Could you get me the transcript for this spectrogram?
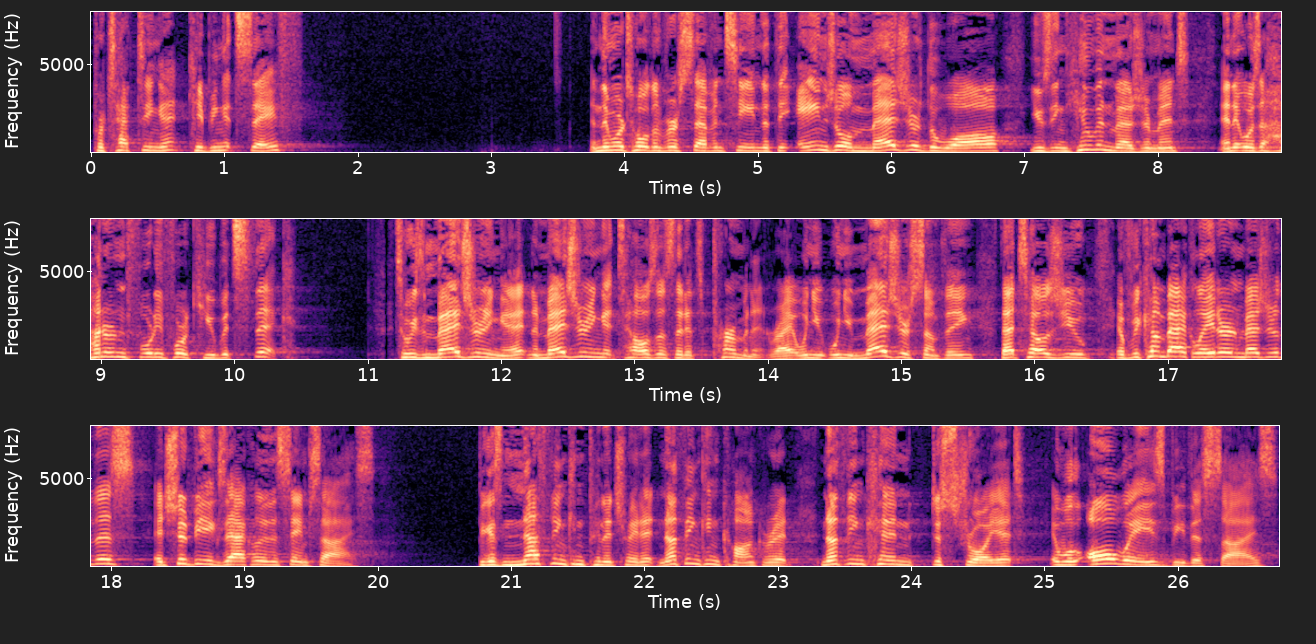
protecting it, keeping it safe. And then we're told in verse 17 that the angel measured the wall using human measurement, and it was 144 cubits thick. So he's measuring it, and measuring it tells us that it's permanent, right? When you, when you measure something, that tells you if we come back later and measure this, it should be exactly the same size. Because nothing can penetrate it, nothing can conquer it, nothing can destroy it. It will always be this size.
